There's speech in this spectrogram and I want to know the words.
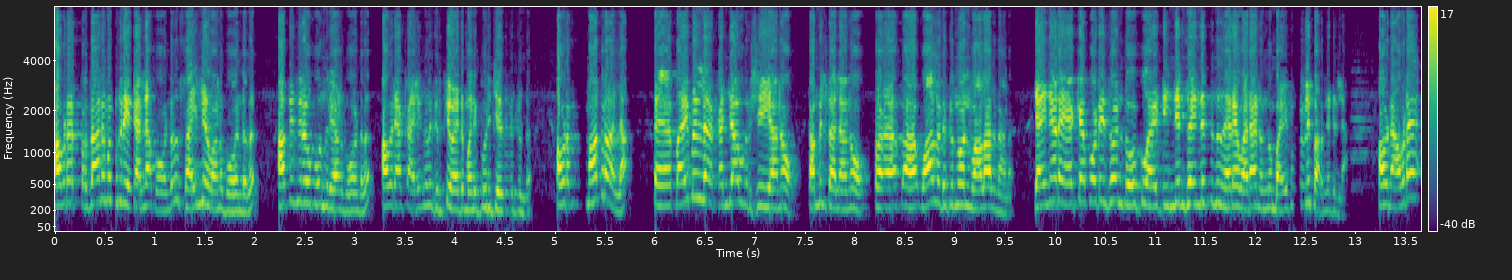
അവിടെ പ്രധാനമന്ത്രി അല്ല പോകേണ്ടത് സൈന്യമാണ് പോകേണ്ടത് ആഭ്യന്തരമന്ത്രിയാണ് പോകേണ്ടത്. അവർ ആ കാര്യങ്ങൾ കൃത്യമായിട്ട് മണിപ്പൂർ ചെയ്തിട്ടുണ്ട്. അവിടെ മാത്രമല്ല ബൈബിളിൽ കഞ്ചാവ് കൃഷി ചെയ്യാനോ തമ്മിൽ തല്ലാനോ വാളെടുക്കുന്നവൻ വാളാലെന്നാണ് ചൈനയുടെ എ കെ ഫോർട്ടി സെവൻ തോക്കുമായിട്ട് ഇന്ത്യൻ സൈന്യത്തിന് നേരെ വരാനൊന്നും ബൈബിളിൽ പറഞ്ഞിട്ടില്ല. അവിടെ അവിടെ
